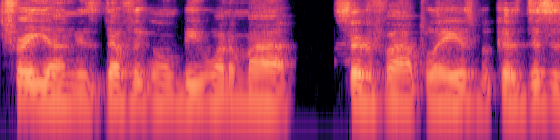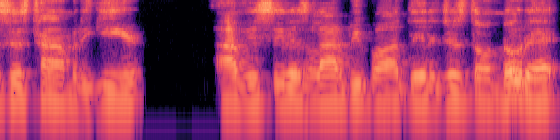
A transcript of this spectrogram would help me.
Trae Young is definitely gonna be one of my certified players because this is his time of the year. Obviously, there's a lot of people out there that just don't know that.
